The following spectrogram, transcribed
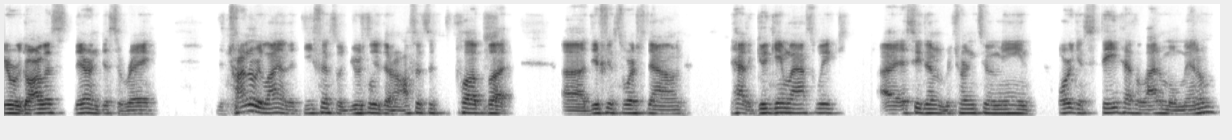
Irregardless, they're in disarray. They're trying to rely on the defense, which usually they're an offensive club, but uh, defense wears down. They had a good game last week. I, I see them returning to a mean. Oregon State has a lot of momentum,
